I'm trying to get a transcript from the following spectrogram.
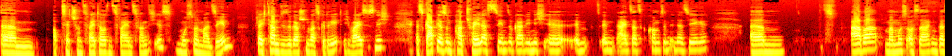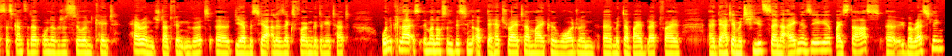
Ähm, Ob es jetzt schon 2022 ist, muss man mal sehen. Vielleicht haben sie sogar schon was gedreht, ich weiß es nicht. Es gab ja so ein paar Trailer-Szenen sogar, die nicht äh, im, im Einsatz gekommen sind in der Serie. Ähm, aber man muss auch sagen, dass das Ganze dann ohne Regisseurin Kate Herron stattfinden wird, äh, die ja bisher alle sechs Folgen gedreht hat. Unklar ist immer noch so ein bisschen, ob der Headwriter Michael Waldron äh, mit dabei bleibt, weil äh, der hat ja mit Heels seine eigene Serie bei Stars äh, über Wrestling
